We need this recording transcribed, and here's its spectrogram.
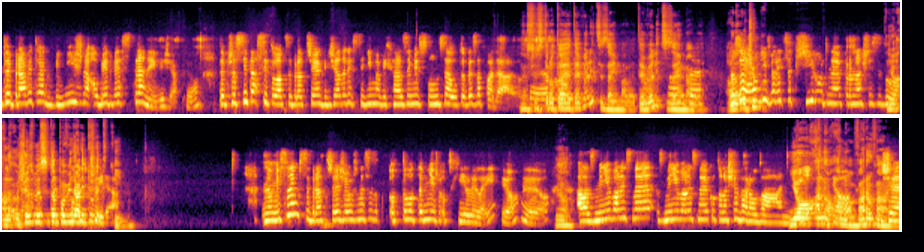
to je právě to, jak vidíš na obě dvě strany, víš jak, jo? To je přesně ta situace, bratře, jak když já tady sedím a vychází mi slunce a u tebe zapadá. Jo? No, to, sestro, je jako... to, je, to je velice zajímavé, to je no, velice to zajímavé. Je, to je... Ale no to je čem... velice příhodné pro naši situaci. Jo, ale o čem jsme si to povídali předtím? No myslím si, bratře, že už jsme se od toho téměř odchýlili, jo, jo, jo. jo. Ale zmiňovali jsme, zmiňovali jsme jako to naše varování. Jo, ano, jo? ano, varování. Že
